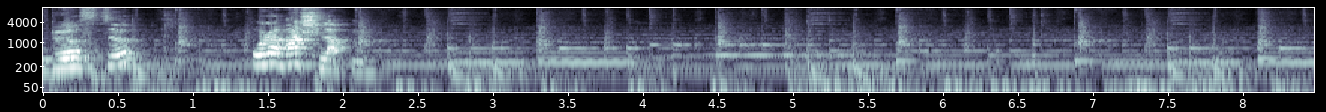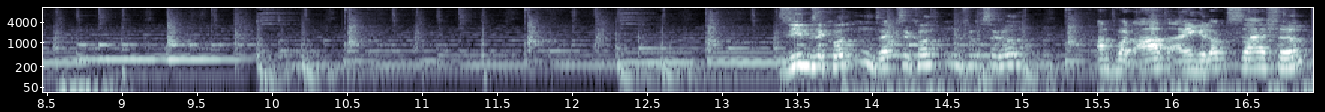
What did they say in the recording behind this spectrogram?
Bürste oder Waschlappen. Sieben Sekunden, sechs Sekunden, fünf Sekunden. Antwort A, eingeloggt Seife.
